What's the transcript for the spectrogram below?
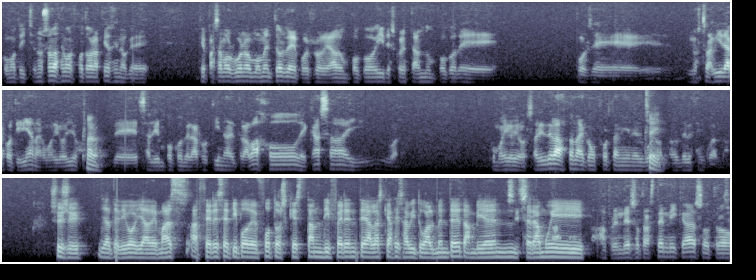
como te he dicho, no solo hacemos fotografías, sino que, que, pasamos buenos momentos de pues rodeado un poco y desconectando un poco de pues de nuestra vida cotidiana, como digo yo. Claro. De salir un poco de la rutina del trabajo, de casa y, como digo yo, salir de la zona de confort también es bueno de vez en cuando. Sí, sí, ya te digo, y además hacer ese tipo de fotos que es tan diferente a las que haces habitualmente también será muy... Aprendes otras técnicas, otros...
